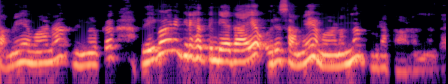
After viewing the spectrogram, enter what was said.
സമയമാണ്. നിങ്ങൾക്ക് ദൈവാനുഗ്രഹത്തിന്റെതായ ഒരു സമയമാണെന്ന് ഇവിടെ കാണുന്നുണ്ട്.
